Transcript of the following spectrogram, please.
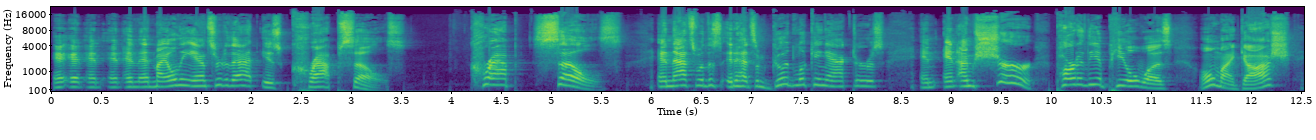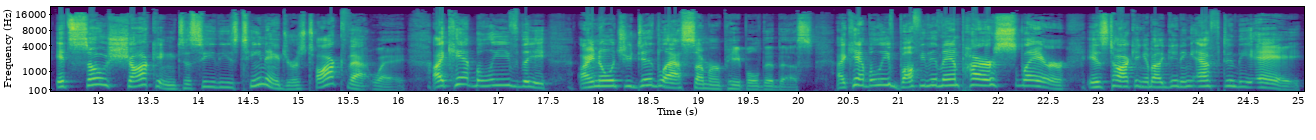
And and, and and and my only answer to that is crap sells. Crap sells. And that's what this it had some good looking actors and and I'm sure part of the appeal was, "Oh my gosh, it's so shocking to see these teenagers talk that way. I can't believe the I know what you did last summer people did this. I can't believe Buffy the Vampire Slayer is talking about getting effed in the A.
